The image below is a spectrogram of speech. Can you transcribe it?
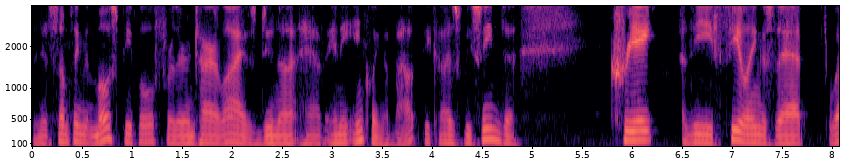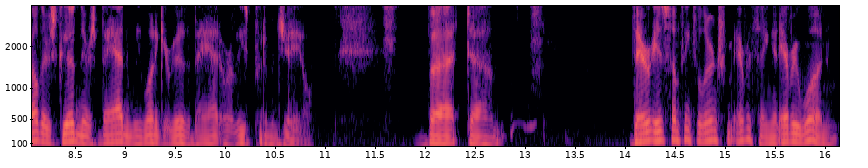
and it's something that most people for their entire lives do not have any inkling about because we seem to create the feelings that, well, there's good and there's bad, and we want to get rid of the bad or at least put them in jail. But um, there is something to learn from everything and everyone.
